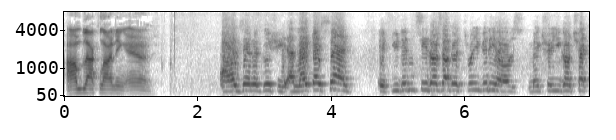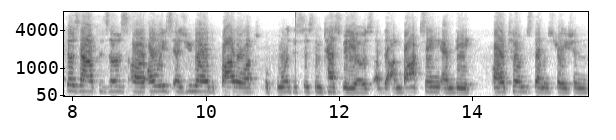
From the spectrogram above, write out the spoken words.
I'm Black Lightning and Alexander Gucci. And like I said, if you didn't see those other three videos, make sure you go check those out because those are always, as you know, the follow ups before the system test videos of the unboxing and the all tones demonstration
